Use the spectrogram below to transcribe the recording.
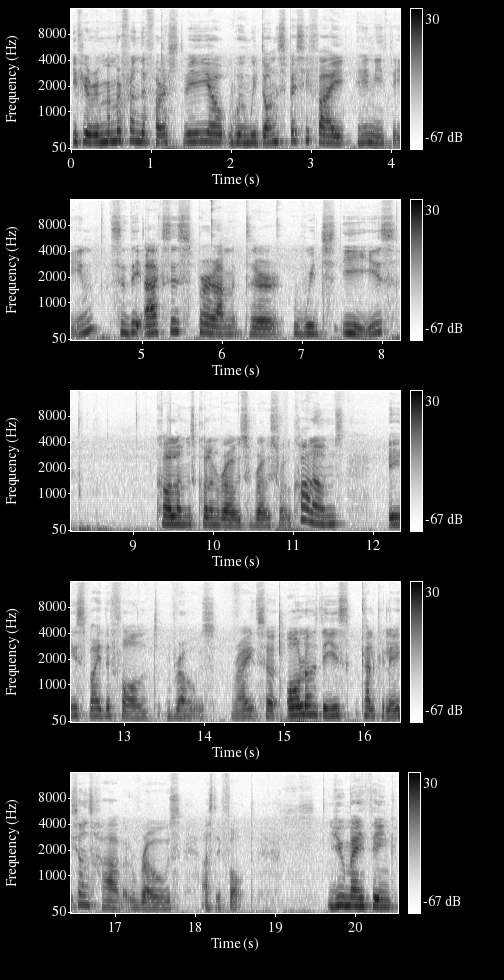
If you remember from the first video, when we don't specify anything, so the axis parameter, which is columns, column rows, rows, row, columns is by default rows, right? So all of these calculations have rows as default. You may think,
